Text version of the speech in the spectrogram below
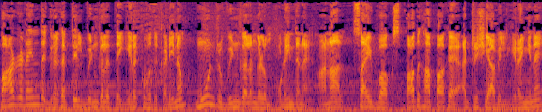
பாழடைந்த கிரகத்தில் விண்கலத்தை இறக்குவது கடினம். மூன்று விண்கலங்களும் உடைந்தன. ஆனால் சைபாக்ஸ் பாதுகாப்பாக அட்ரிஷியாவில் இறங்கின.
